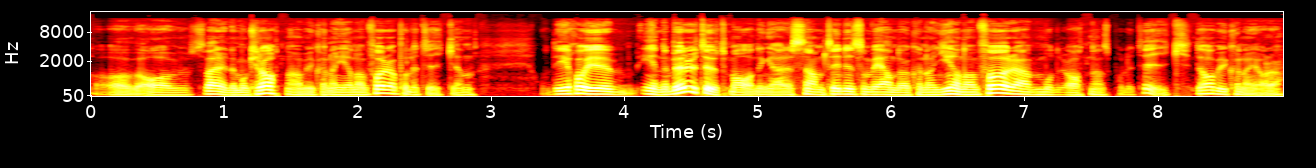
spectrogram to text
av, av Sverigedemokraterna har vi kunnat genomföra politiken. Och det har ju inneburit utmaningar samtidigt som vi ändå har kunnat genomföra Moderaternas politik. Det har vi kunnat göra.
